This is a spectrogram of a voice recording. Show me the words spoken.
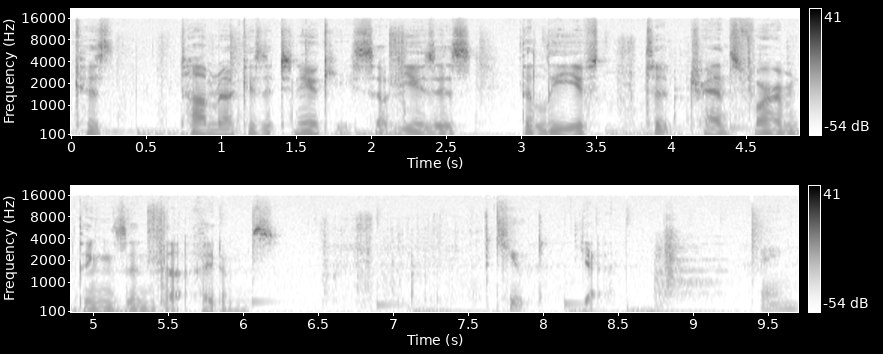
Because Tom Nook is a Tanuki, so he uses the leaves to transform things into items. Cute. Yeah, Bang.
